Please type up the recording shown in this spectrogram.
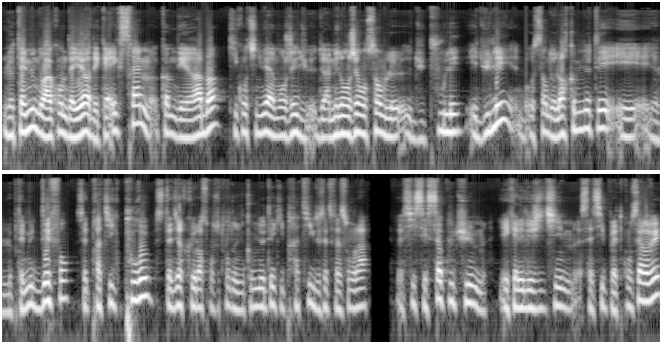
Le Talmud nous raconte d'ailleurs des cas extrêmes, comme des rabbins qui continuaient à manger, du, à mélanger ensemble du poulet et du lait au sein de leur communauté, et le Talmud défend cette pratique pour eux, c'est-à-dire que lorsqu'on se trouve dans une communauté qui pratique de cette façon-là, si c'est sa coutume et qu'elle est légitime, celle-ci peut être conservée.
